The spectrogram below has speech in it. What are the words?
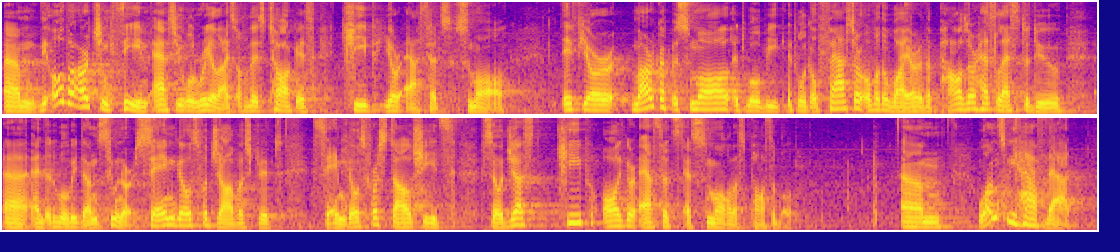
Um, the overarching theme, as you will realize, of this talk is keep your assets small. If your markup is small, it will, be, it will go faster over the wire, the parser has less to do, uh, and it will be done sooner. Same goes for JavaScript, same goes for style sheets. So just keep all your assets as small as possible. Um, once we have that,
